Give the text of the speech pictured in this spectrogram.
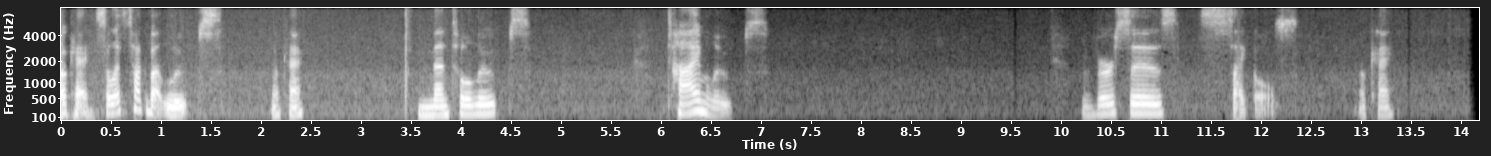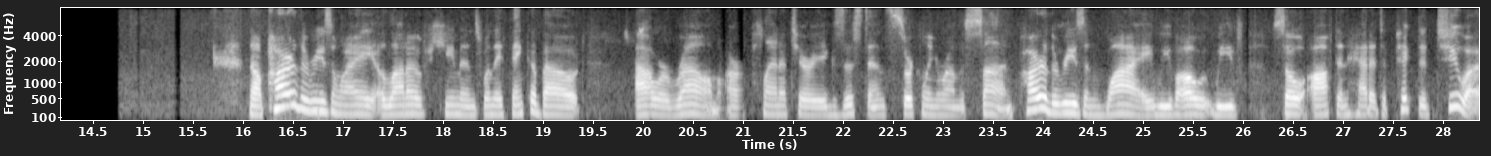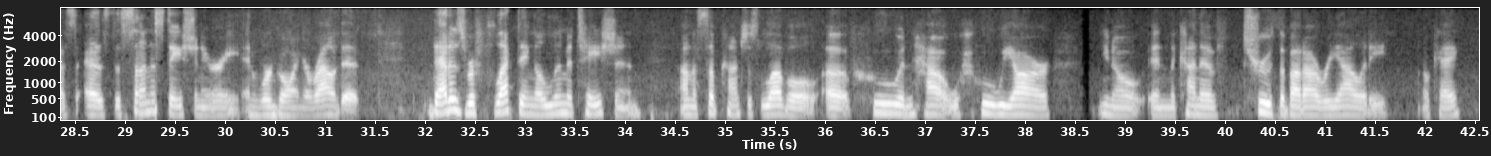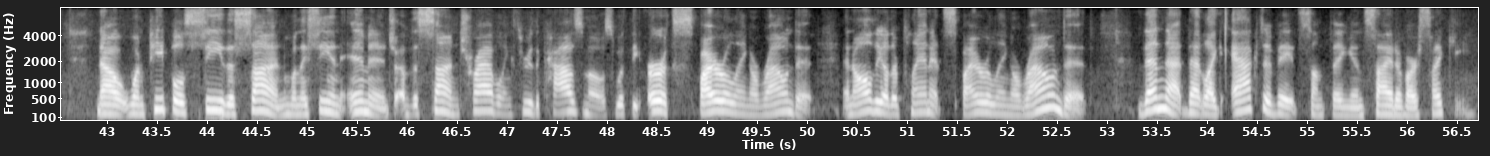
Okay, so let's talk about loops. Okay. Mental loops, time loops versus cycles. Okay. Now, part of the reason why a lot of humans, when they think about our realm, our planetary existence circling around the sun, part of the reason why we've all we've so often had it depicted to us as the sun is stationary and we're going around it, that is reflecting a limitation on a subconscious level of who and how who we are, you know, and the kind of truth about our reality. Okay. Now, when people see the sun, when they see an image of the sun traveling through the cosmos with the earth spiraling around it and all the other planets spiraling around it, then that that like activates something inside of our psyche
